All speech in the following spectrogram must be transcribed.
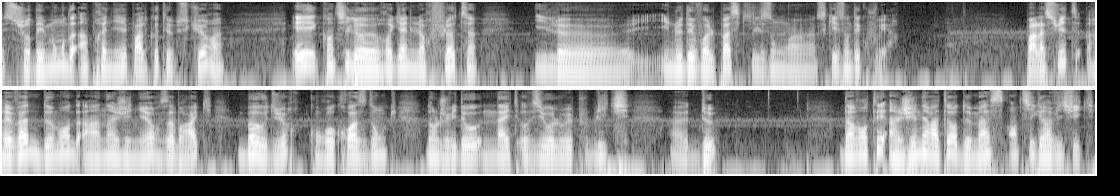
sur des mondes imprégnés par le côté obscur, et quand ils euh, regagnent leur flotte, euh, ils, ne dévoilent pas ce qu'ils ont, euh, ce qu'ils ont découvert. Par la suite, Revan demande à un ingénieur, Zabrak, Baodur, qu'on recroise donc dans le jeu vidéo Night of the Old Republic 2, d'inventer un générateur de masse antigravifique.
